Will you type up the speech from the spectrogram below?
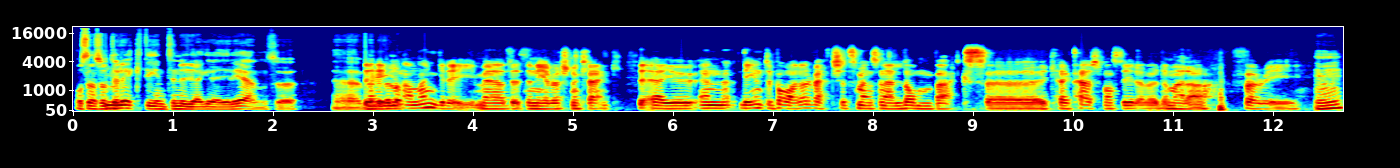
Och sen så mm. direkt in till nya grejer igen. Så Uh, det är väl... en annan grej med den nya Ratchet Clank. Det är ju en, det är inte bara Ratchet som är en sån här Lombax uh, karaktär som man styr över, de här furry mm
